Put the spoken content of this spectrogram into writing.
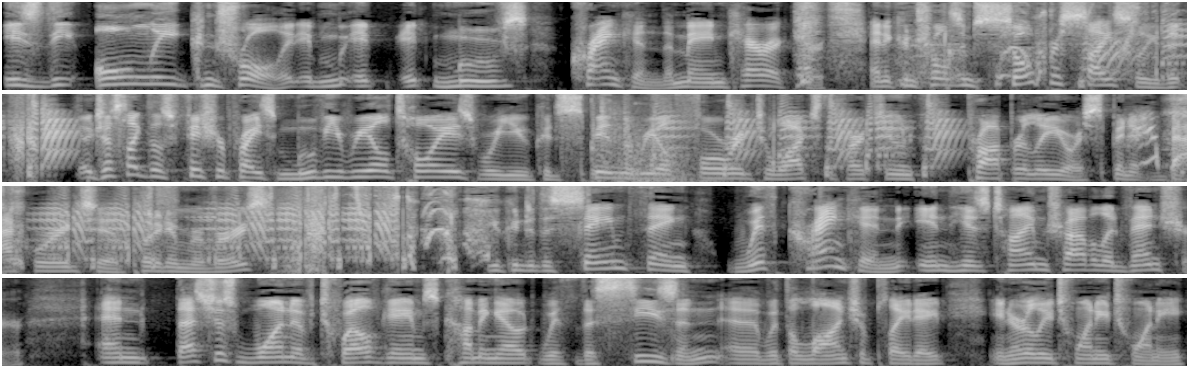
is the only control. It, it, it moves Crankin, the main character, and it controls him so precisely that just like those Fisher Price movie reel toys where you could spin the reel forward to watch the cartoon properly or spin it backward to put it in reverse, you can do the same thing with Crankin in his time travel adventure. And that's just one of 12 games coming out with the season, uh, with the launch of Playdate in early 2020.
